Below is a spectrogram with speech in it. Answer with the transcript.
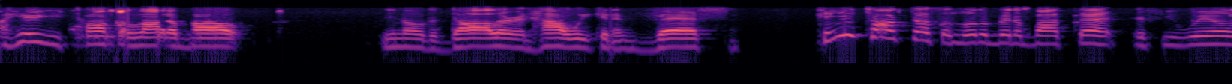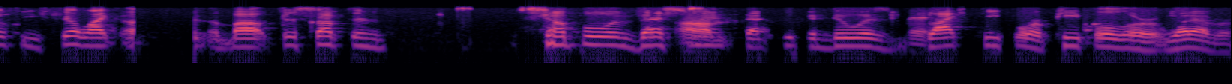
I hear you talk a lot about, you know, the dollar and how we can invest. Can you talk to us a little bit about that, if you will, if you feel like uh, about just something simple investment um, that we could do as man. black people or people or whatever?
